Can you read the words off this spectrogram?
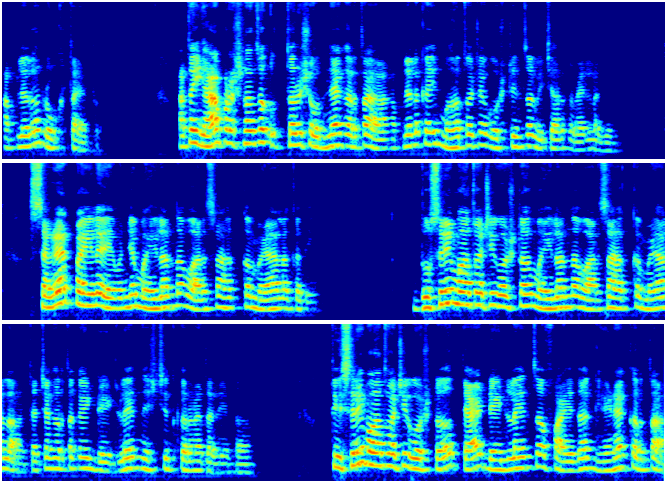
आपल्याला रोखता येतं. आता ह्या प्रश्नाचं उत्तर शोधण्याकरता आपल्याला काही महत्त्वाच्या गोष्टींचा विचार करायला लागेल. सगळ्यात पहिले म्हणजे महिलांना वारसा हक्क मिळाला कधी? दुसरी महत्वाची गोष्ट महिलांना वारसा हक्क मिळाला त्याच्याकरता काही डेडलाईन निश्चित करण्यात आली का? तिसरी महत्वाची गोष्ट त्या डेडलाईनचा फायदा घेण्याकरता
